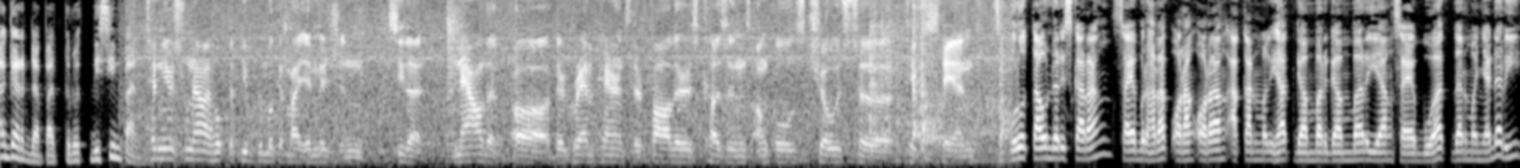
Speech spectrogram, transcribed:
agar dapat turut disimpan. 10 years from now, I hope that people can look at my image and see that now that uh, their grandparents, their fathers, cousins, uncles chose to take a stand. 10 tahun dari sekarang, saya berharap orang-orang akan melihat gambar-gambar yang saya buat dan menyadari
